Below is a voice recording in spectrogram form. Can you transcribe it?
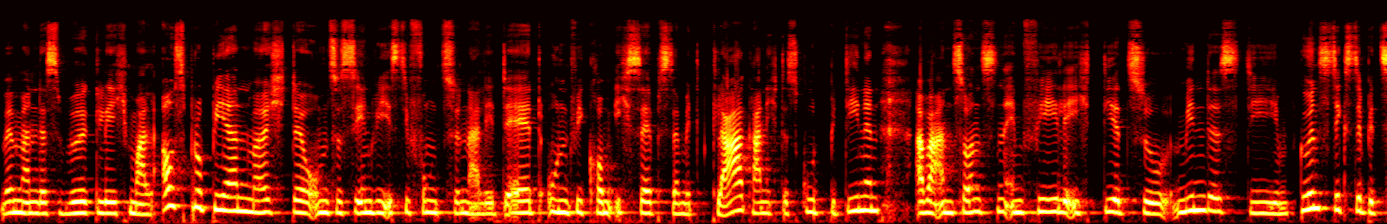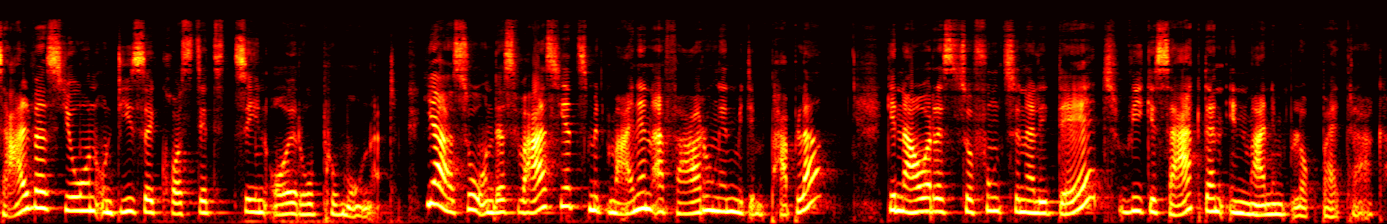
wenn man das wirklich mal ausprobieren möchte, um zu sehen, wie ist die Funktionalität und wie komme ich selbst damit klar, kann ich das gut bedienen. Aber ansonsten empfehle ich dir zumindest die günstigste Bezahlversion und diese kostet 10 Euro pro Monat. Ja, so, und das war's jetzt mit meinen Erfahrungen mit dem Publer. Genaueres zur Funktionalität, wie gesagt, dann in meinem Blogbeitrag.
